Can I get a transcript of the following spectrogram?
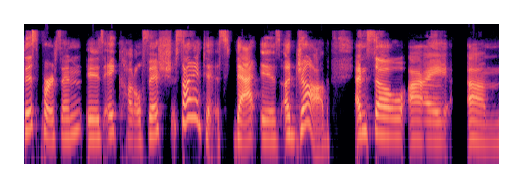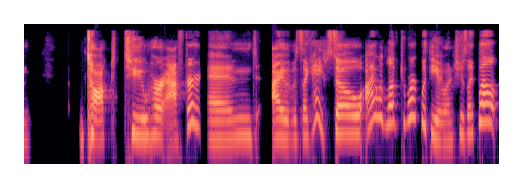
this person is a cuttlefish scientist. That is a job. And so I um, talked to her after and I was like, hey, so I would love to work with you. And she's like, well,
